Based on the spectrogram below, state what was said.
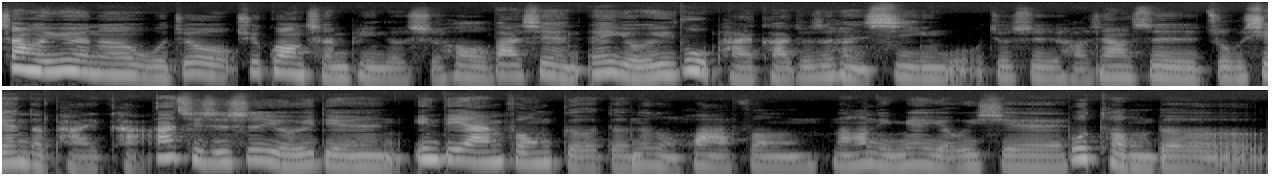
上个月呢，我就去逛成品的时候，发现哎，有一副牌卡就是很吸引我，就是好像是祖先的牌卡，它其实是有一点印第安风格的那种画风，然后里面有一些不同的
